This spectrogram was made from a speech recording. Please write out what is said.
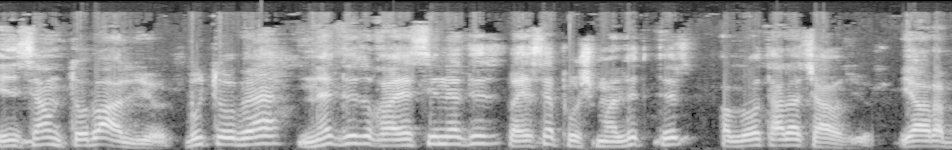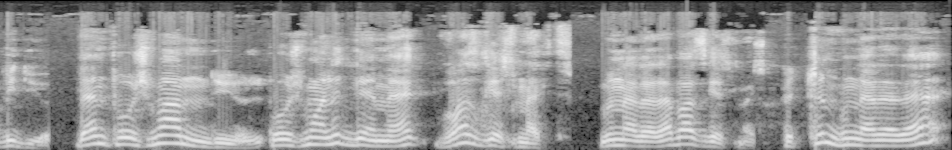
İnsan toba alıyor. Bu toba nedir? Gayesi nedir? Gayesi pişmanlıktır. Allah Teala çağırıyor. Ya Rabbi diyor. Ben pişmanım diyor. Pişmanlık demek vazgeçmektir. Bunlara vazgeçmek. Bütün bunlara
